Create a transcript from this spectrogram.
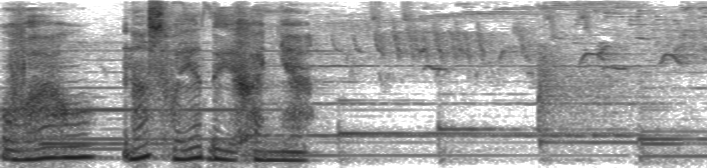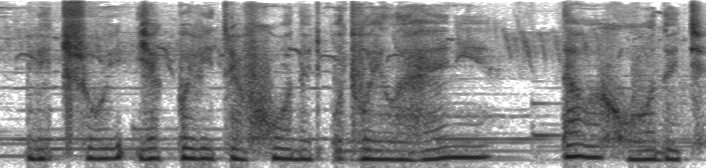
увагу на своє дихання. Відчуй, як повітря входить у твої легені та виходить,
